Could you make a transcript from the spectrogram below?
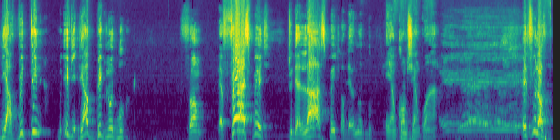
they have written, if they, they have big notebook from the first page to the last page of the notebook. It's full of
